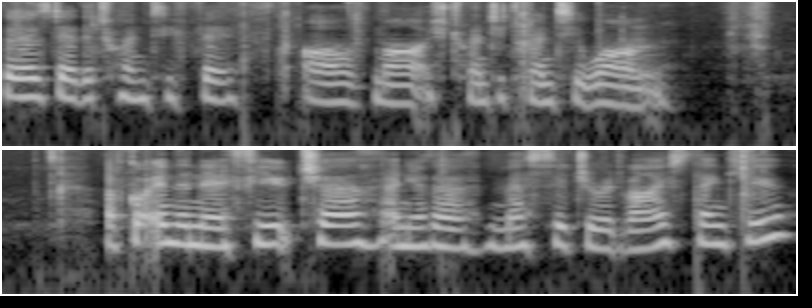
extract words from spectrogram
Thursday, the 25th of March 2021. I've got in the near future. Any other message or advice? Thank you.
